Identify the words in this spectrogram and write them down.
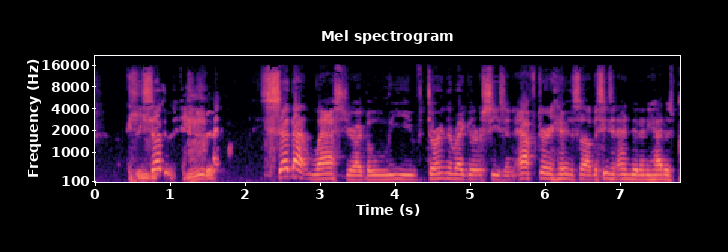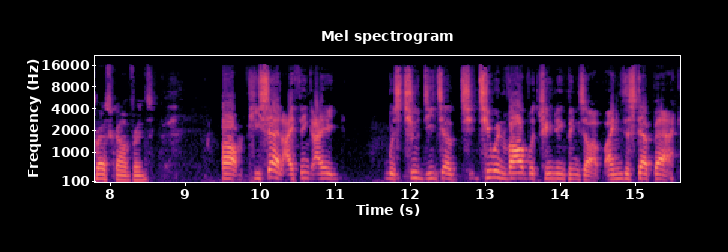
he said, you need it said that last year, I believe, during the regular season, after his uh, the season ended and he had his press conference. Um, he said, "I think I was too detailed, too, too, involved with changing things up. I need to step back."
